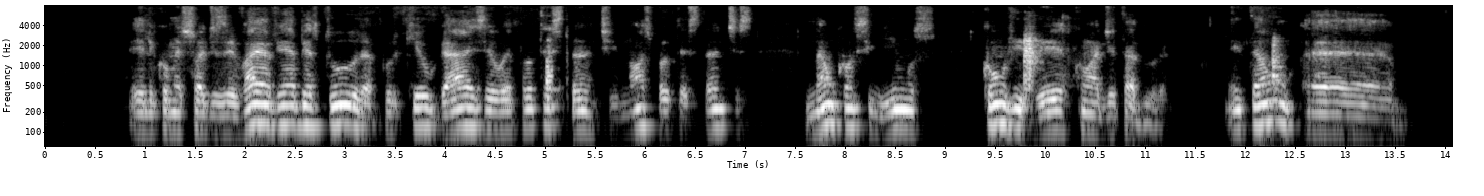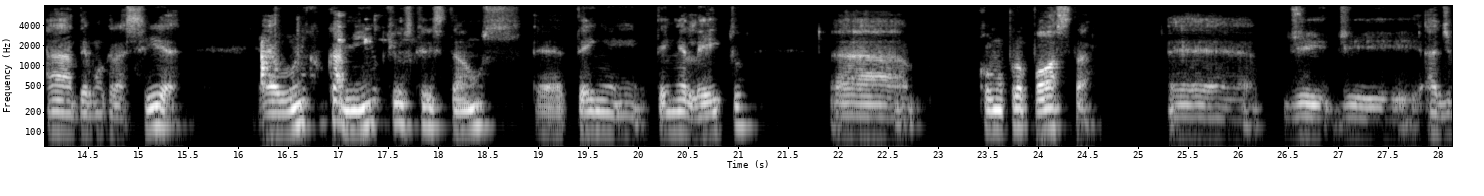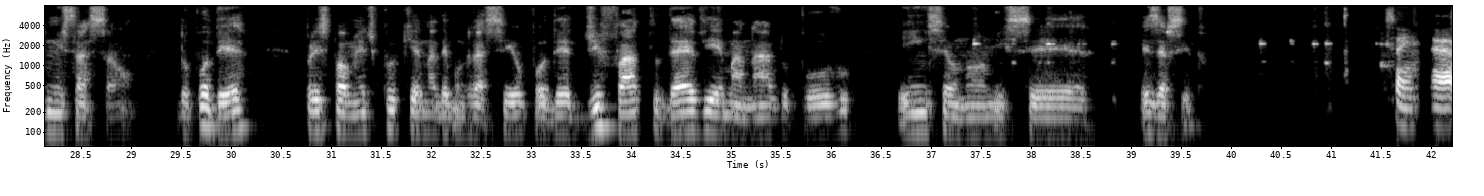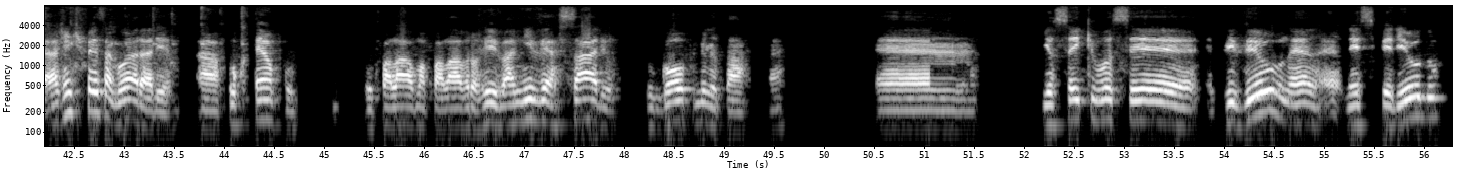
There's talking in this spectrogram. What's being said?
ele começou a dizer: vai haver abertura, porque o Geisel é protestante. Nós, protestantes, não conseguimos conviver com a ditadura. Então, é, a democracia é o único caminho que os cristãos é, têm, têm eleito ah, como proposta é, de, de administração do poder, principalmente porque na democracia o poder de fato deve emanar do povo e em seu nome ser exercido. Sim, é, a gente fez agora, Ari, há pouco tempo, vou falar uma palavra horrível, aniversário do golpe militar. Né? É, eu sei que você viveu né, nesse período,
